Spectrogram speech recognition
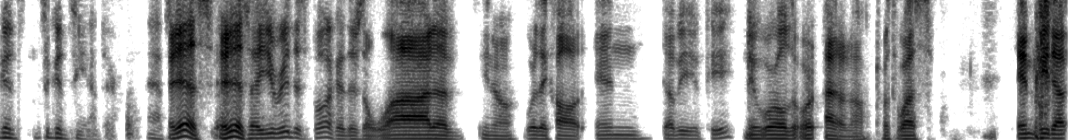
good. It's a good scene out there. It Absolutely. is. It is. Uh, You read this book, uh, there's a lot of, you know, what do they call it? NWP? New World, or I don't know, Northwest. MPW.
